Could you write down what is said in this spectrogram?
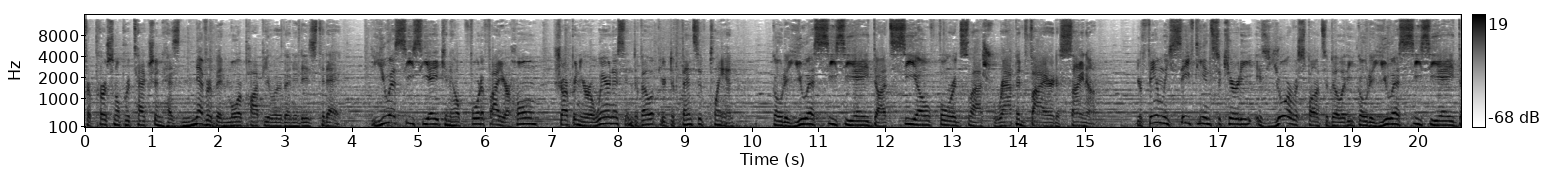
for personal protection has never been more popular than it is today. USCCA can help fortify your home, sharpen your awareness, and develop your defensive plan. Go to uscca.co forward slash rapid fire to sign up. Your family's safety and security is your responsibility. Go to uscca.co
